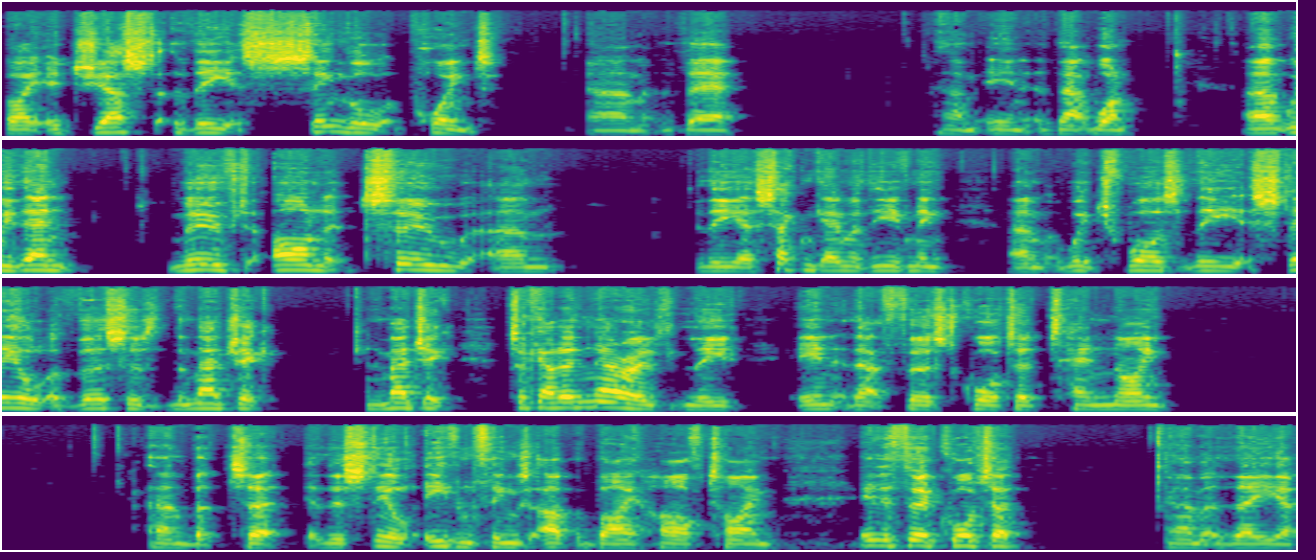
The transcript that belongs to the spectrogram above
by just the single point um, there um, in that one. Uh, we then moved on to um, the uh, second game of the evening, um, which was the Steel versus the Magic. And the Magic took out a narrow lead in that first quarter, 10 9. Um, but uh, the Steel evened things up by half time. In the third quarter, um, they uh,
